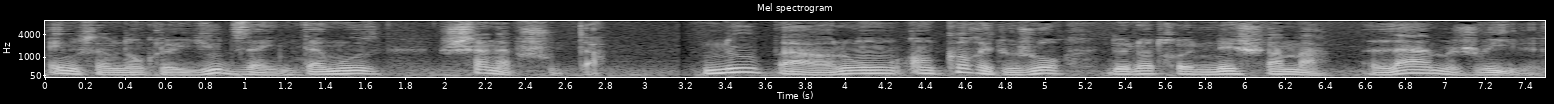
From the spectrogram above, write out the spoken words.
et nous sommes donc le Yudzain Tammuz Shanapshuta. Nous parlons encore et toujours de notre Neshama, l'âme juive.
